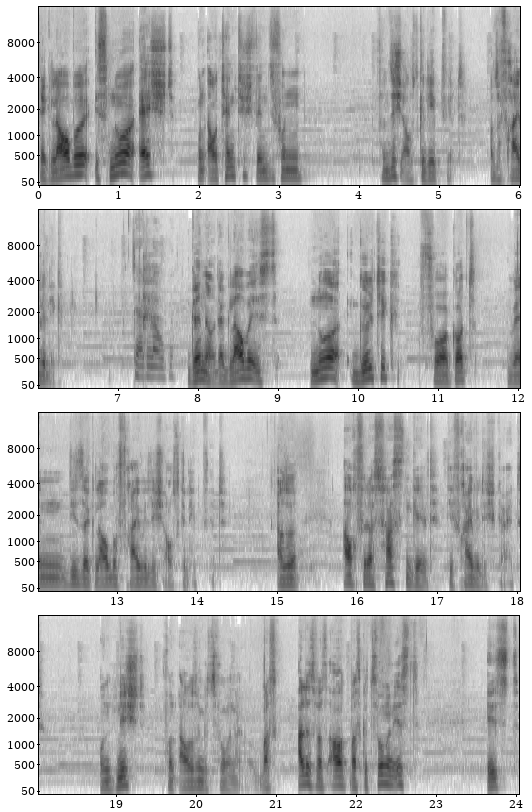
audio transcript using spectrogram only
Der Glaube ist nur echt und authentisch, wenn sie von, von sich aus gelebt wird, also freiwillig. Der Glaube. Genau, der Glaube ist nur gültig vor Gott, wenn dieser Glaube freiwillig ausgelebt wird. Also auch für das Fasten gilt die Freiwilligkeit und nicht von außen gezwungen. Was, alles, was, au- was gezwungen ist, ist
